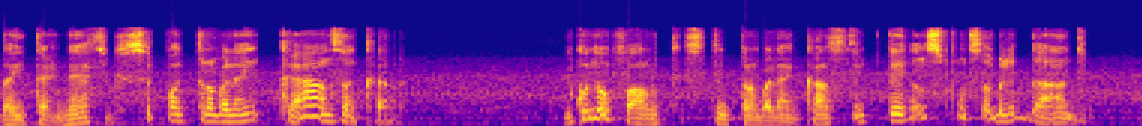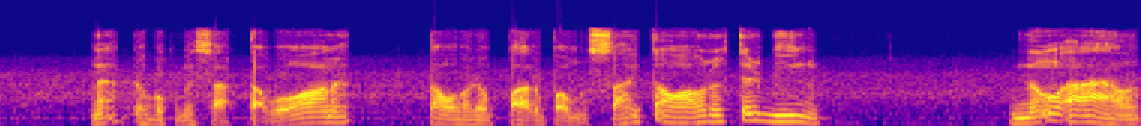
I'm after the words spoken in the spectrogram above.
da internet que você pode trabalhar em casa, cara. E quando eu falo que você tem que trabalhar em casa, você tem que ter responsabilidade. Né? Eu vou começar a tal hora, tal hora eu paro para almoçar e tal hora eu termino. Não, ah,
